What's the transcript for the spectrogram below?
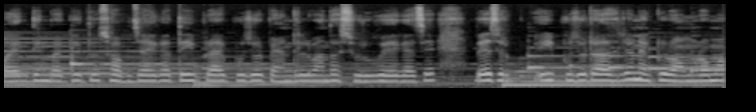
কয়েকদিন বাকি, তো সব জায়গাতেই প্রায় পুজোর প্যান্ডেল বাঁধা শুরু হয়ে গেছে। বেশ, এই পুজোটা আসলে না একটু রমরমা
